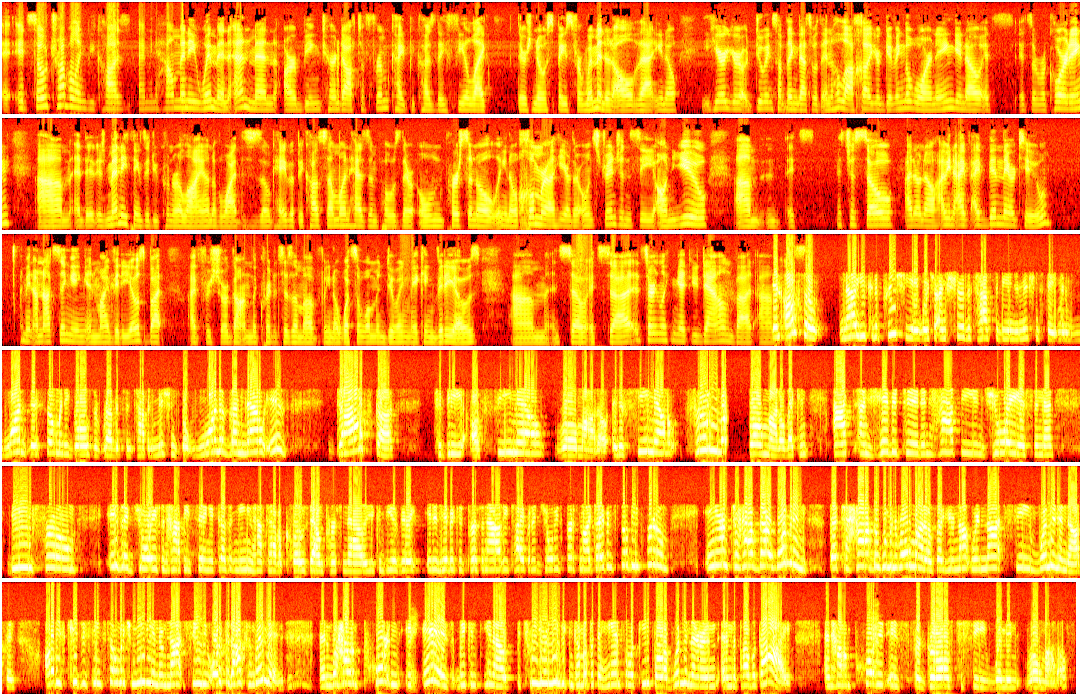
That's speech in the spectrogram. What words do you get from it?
it's so troubling because I mean, how many women and men are being turned off to frumkeit because they feel like there's no space for women at all. That you know, here you're doing something that's within halacha. You're giving the warning. You know, it's it's a recording, um, and there's many things that you can rely on of why this is okay. But because someone has imposed their own personal, you know, chumrah here, their own stringency on you, um, it's it's just so I don't know. I mean, I've I've been there too. I mean, I'm not singing in my videos, but I've for sure gotten the criticism of, you know, what's a woman doing making videos, um, and so it's uh, it certainly can get you down. But um, and also now you can appreciate, which I'm sure this has to be in your mission statement. One, there's so many goals of Rebbetzin and Tappan missions, but one of them now is Dafka to be a female role model and a female frum role model that can act uninhibited and happy and joyous, and that being frum is a joyous and happy thing. It doesn't mean you have to have a closed down personality. You can be a very inhibited personality type and a joyous personality type and still be frum. And to have that woman, that to have the women role models that you're not, we're not seeing women enough. And all these kids are seeing so much media and they're not seeing the Orthodox women. And how important it is. We can, you know, between you and me, we can come up with a handful of people, of women that are in, in the public eye. and how important it is for girls to see women role models.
